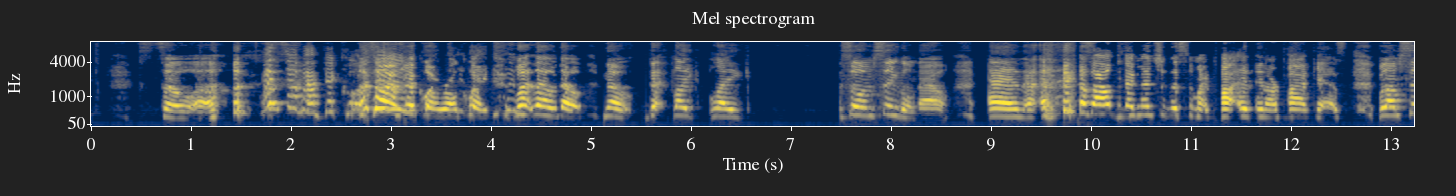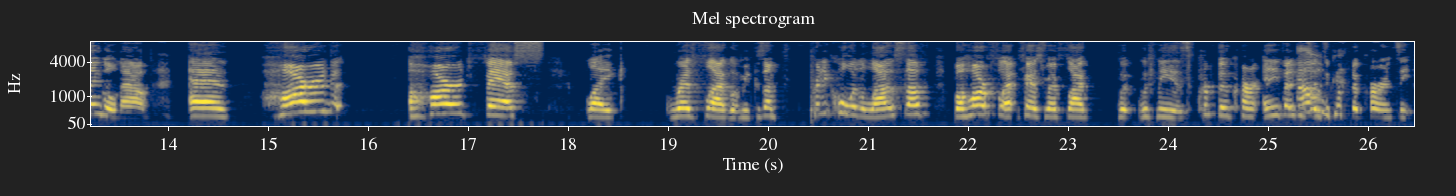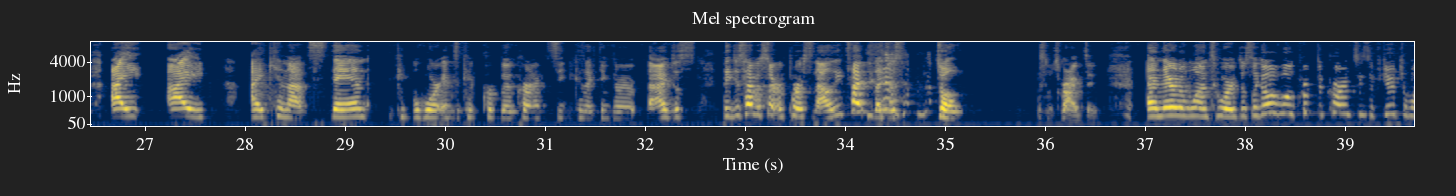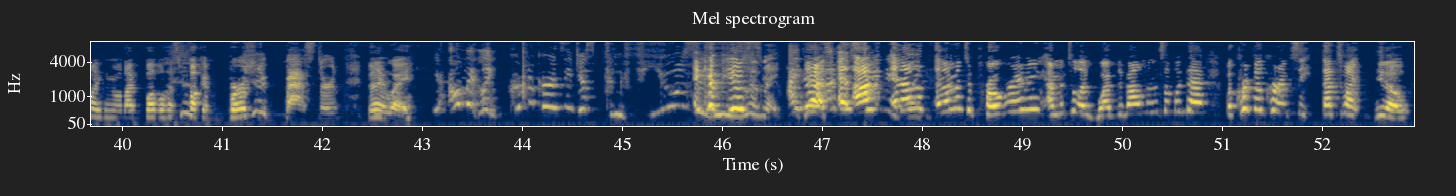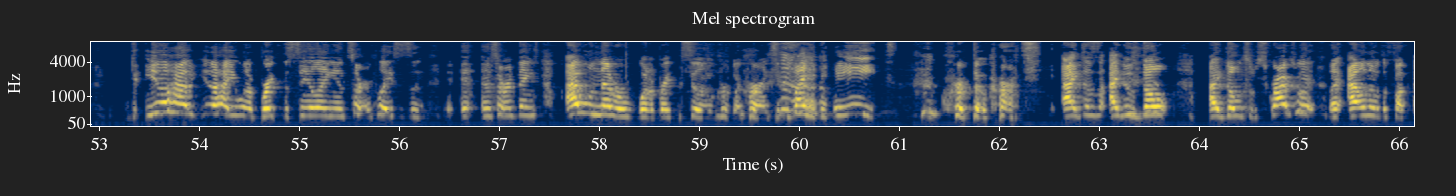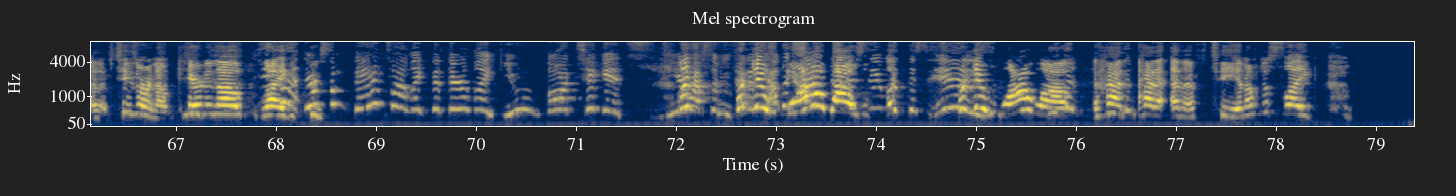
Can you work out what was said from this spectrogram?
So uh, Let's talk about Bitcoin. let's talk about Real quick. But no, no, no. That like like. So I'm single now, and because I don't think I mentioned this in my po- in- our podcast, but I'm single now, and hard, hard, fast like red flag with me because I'm pretty cool with a lot of stuff, but hard, fast red flag with, with me is cryptocurrency. Anybody who's Oh, into cryptocurrency, I I I cannot stand people who are into cryptocurrency because I think they're I just they just have a certain personality type that I just don't subscribe to. And they're the ones who are just like, oh well, cryptocurrency's the future. I'm like, well, that bubble has fucking burst, you bastard. But anyway, Yeah, I'll like cryptocurrency just confuses it confuses me. I don't Yes, and I'm understand and it, I'm and I'm into programming. I'm into like web development and stuff like that. But cryptocurrency, that's my you know. You know how you know how you want to break the ceiling in certain places and in certain things. I will never want to break the ceiling with cryptocurrency because I hate cryptocurrency. I just I just don't I don't subscribe to it. Like I don't know what the fuck NFTs are, and I don't care to know. Like yeah, there's some bands on like that. They're like, you bought tickets you Like, have some. Freaking I'm like, Wow Wow, what this is. freaking Wawa had had an NFT, and I'm just like,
